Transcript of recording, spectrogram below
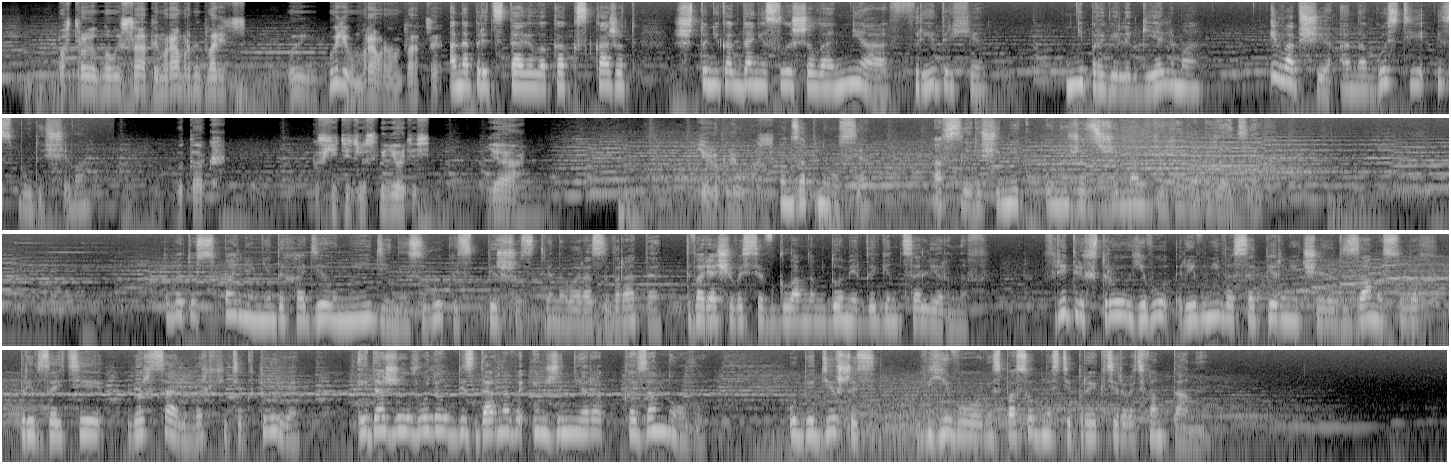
построил новый сад и мраморный дворец. Вы были в мраморном дворце? Она представила, как скажет, что никогда не слышала ни о Фридрихе, ни про Вильгельма, и вообще она гостья из будущего. Вы так восхитительно смеетесь. Я... Я люблю вас. Он запнулся, а в следующий миг он уже сжимал ее в объятиях. В эту спальню не доходил ни единый звук из пиршественного разврата, творящегося в главном доме Гагенцалернов. Фридрих строил его, ревниво соперничая в замыслах превзойти Версаль в архитектуре и даже уволил бездарного инженера Казанову, убедившись в его неспособности проектировать фонтаны.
